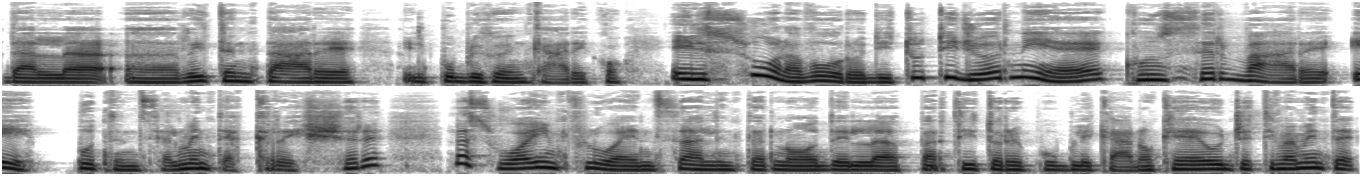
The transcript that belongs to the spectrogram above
dal uh, ritentare il pubblico incarico. E il suo lavoro di tutti i giorni è conservare e potenzialmente accrescere la sua influenza all'interno del Partito Repubblicano, che è oggettivamente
